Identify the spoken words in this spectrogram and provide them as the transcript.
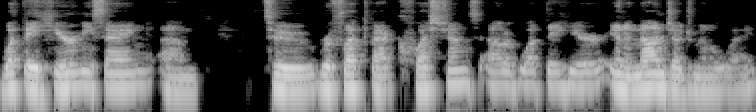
what they hear me saying. Um, to reflect back questions out of what they hear in a non judgmental way.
